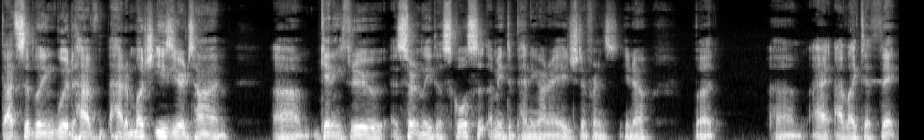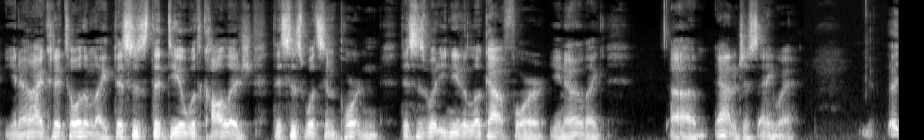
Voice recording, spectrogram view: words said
that sibling would have had a much easier time um, getting through certainly the school. I mean, depending on our age difference, you know, but um, I, I like to think, you know, I could have told them like, this is the deal with college. This is what's important. This is what you need to look out for, you know, like, um, yeah, just anyway. Uh,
